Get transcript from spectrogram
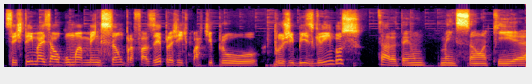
Vocês têm mais alguma menção para fazer pra gente partir pro, pro gibis gringos? Cara, eu tenho menção aqui, é,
